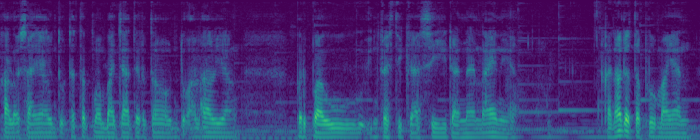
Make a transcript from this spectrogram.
kalau saya untuk tetap membaca Tirto untuk hal-hal yang berbau investigasi dan lain-lain ya. Karena tetap lumayan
